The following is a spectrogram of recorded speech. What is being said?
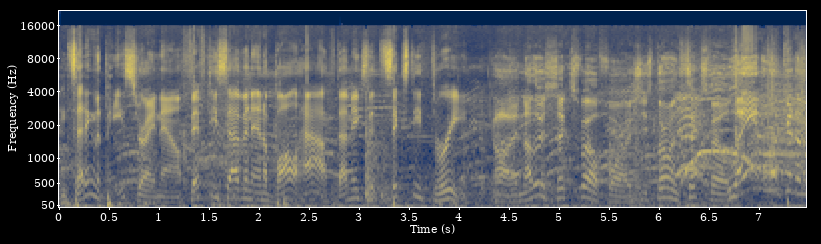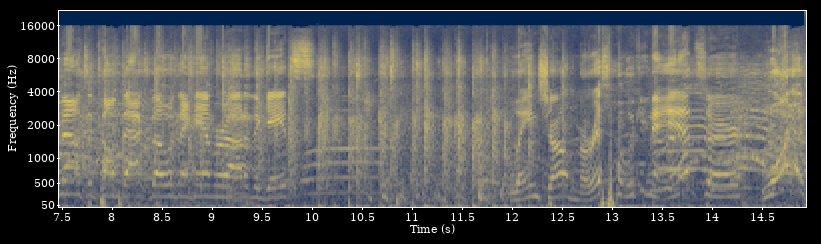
and setting the pace right now. 57 and a ball half. That makes it 63. Uh, another six fail for her. She's throwing six fails. Lane looking to mount a comeback though with a hammer out of the gates. Lane Charlton, Marissa looking to answer. What a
